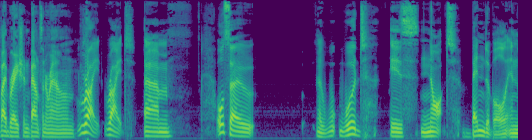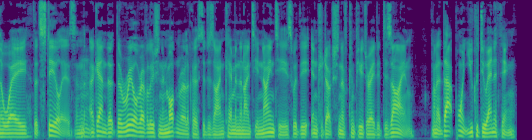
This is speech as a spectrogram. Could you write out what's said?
Vibration bouncing around. Right, right. Um, also, you know, w- wood is not bendable in the way that steel is. And hmm. again, the, the real revolution in modern roller coaster design came in the 1990s with the introduction of computer aided design. And at that point, you could do anything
